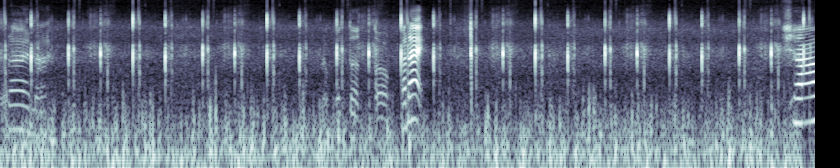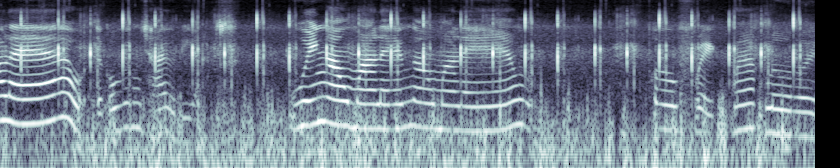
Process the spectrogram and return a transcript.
ก็ได้นะเดี๋ยวไปตัดต่อก็ได้ เช้าแล้ว แต่ก็วิ่งช้าอยู่ดีอะอุ้ยเงามาแล้วเงามาแล้วเพอร์เฟกมากเลย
